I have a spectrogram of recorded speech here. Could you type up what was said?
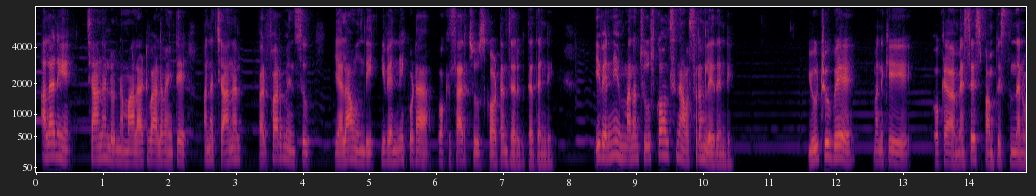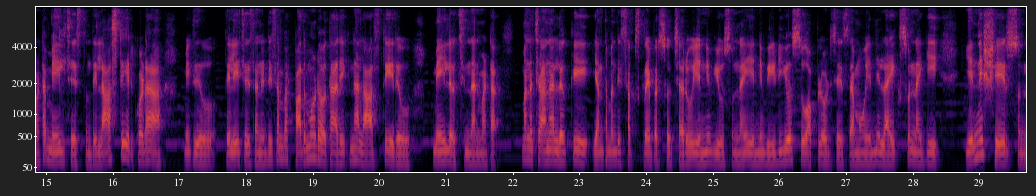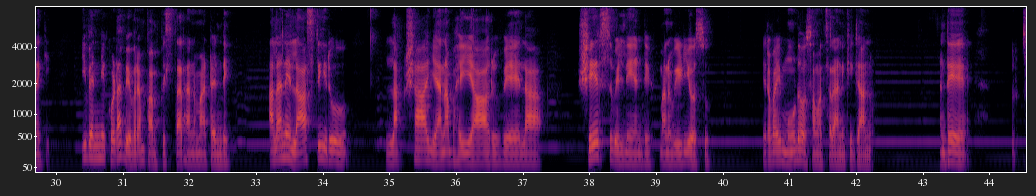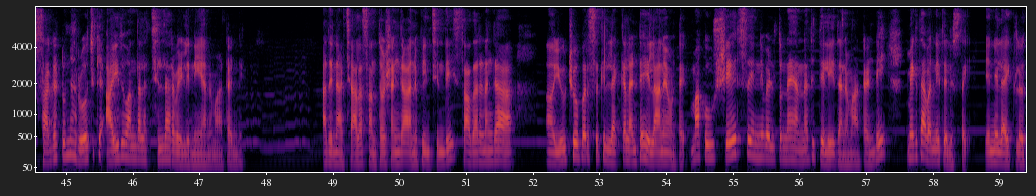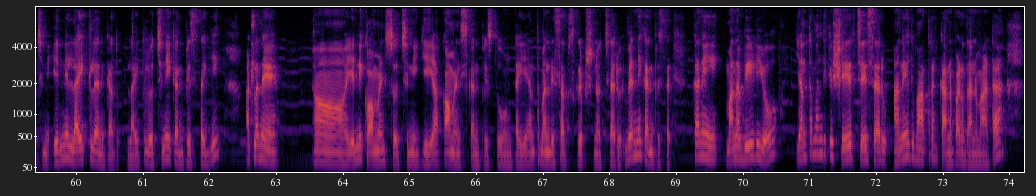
అలానే ఛానల్ ఉన్న మాలాంటి వాళ్ళమైతే మన ఛానల్ పెర్ఫార్మెన్సు ఎలా ఉంది ఇవన్నీ కూడా ఒకసారి చూసుకోవటం జరుగుతుందండి. ఇవన్నీ మనం చూసుకోవాల్సిన అవసరం లేదండి. యూట్యూబే మనకి ఒక మెసేజ్ పంపిస్తుంది అనమాట మెయిల్ చేస్తుంది. లాస్ట్ ఇయర్ కూడా మీకు తెలియచేశాను డిసెంబర్ పదమూడవ తారీఖున లాస్ట్ ఇయర్ మెయిల్ వచ్చిందనమాట మన ఛానల్లోకి ఎంతమంది సబ్స్క్రైబర్స్ వచ్చారు ఎన్ని వ్యూస్ ఉన్నాయి ఎన్ని వీడియోస్ అప్లోడ్ చేశాము ఎన్ని లైక్స్ ఉన్నాయి ఎన్ని షేర్స్ ఉన్నాయి. ఇవన్నీ కూడా వివరం పంపిస్తారనమాట అండి. అలానే లాస్ట్ ఇయరు లక్ష ఎనభై ఆరు వేల షేర్స్ వెళ్ళినాయండి మన వీడియోస్. ఇరవై మూడవ సంవత్సరానికి గాను. అంటే సగటున రోజుకి ఐదు వందల చిల్లర వెళ్ళినాయి అనమాట అండి. అది నాకు చాలా సంతోషంగా అనిపించింది. సాధారణంగా యూట్యూబర్స్కి లెక్కలంటే ఇలానే ఉంటాయి. మాకు షేర్స్ ఎన్ని వెళ్తున్నాయి అన్నది తెలియదు అనమాట అండి. మిగతా అవన్నీ తెలుస్తాయి. ఎన్ని లైక్లు వచ్చినాయి? ఎన్ని లైక్లు అని కాదు. లైక్లు వచ్చినాయి కనిపిస్తాయి. అట్లనే ఎన్ని కామెంట్స్ వచ్చినాయి? ఆ కామెంట్స్ కనిపిస్తూ ఉంటాయి. ఎంతమంది సబ్స్క్రిప్షన్ వచ్చారు? ఇవన్నీ కనిపిస్తాయి. కానీ మన వీడియో ఎంతమందికి షేర్ చేశారు అనేది మాత్రం కనపడదనమాట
